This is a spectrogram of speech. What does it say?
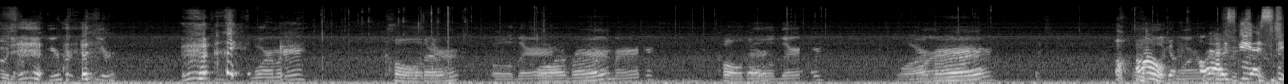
Dude, you're, you're warmer, Colder, colder, Warmer. warmer, colder, colder, warmer. Oh, my warmer. oh, I see, I see.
